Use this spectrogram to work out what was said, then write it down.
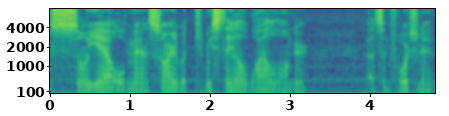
So yeah, old man, sorry, but can we stay a while longer? That's unfortunate.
